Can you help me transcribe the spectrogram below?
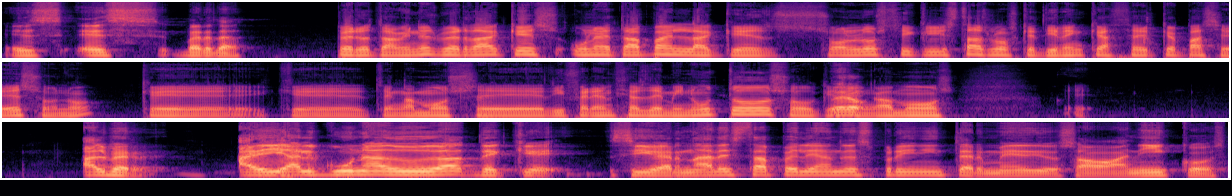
Es, es verdad. Pero también es verdad que es una etapa en la que son los ciclistas los que tienen que hacer que pase eso, ¿no? Que, tengamos eh, diferencias de minutos o que tengamos... Eh, Albert, ¿hay alguna duda de que si Bernal está peleando sprint intermedios, abanicos,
